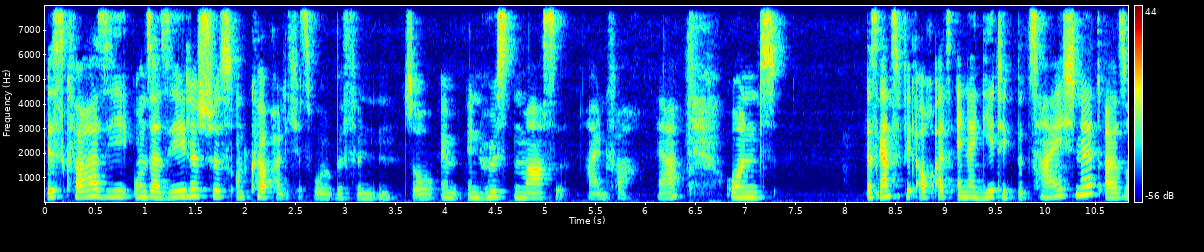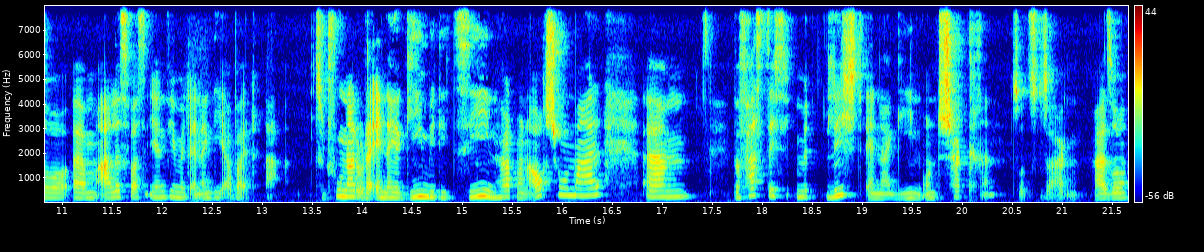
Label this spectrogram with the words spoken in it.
ist quasi unser seelisches und körperliches Wohlbefinden, so im, in höchstem Maße einfach, ja. Und das Ganze wird auch als Energetik bezeichnet, also ähm, alles, was irgendwie mit Energiearbeit äh, zu tun hat oder Energiemedizin, hört man auch schon mal, ähm, befasst sich mit Lichtenergien und Chakren sozusagen. Also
